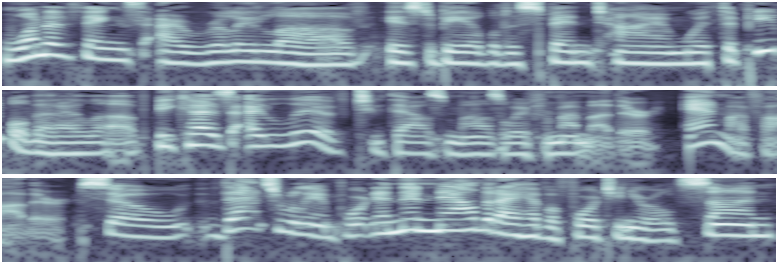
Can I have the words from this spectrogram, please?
one of the things I really love is to be able to spend time with the people that I love because I live 2,000 miles away from my mother and my father. So that's really important. And then now that I have a 14 year old son,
